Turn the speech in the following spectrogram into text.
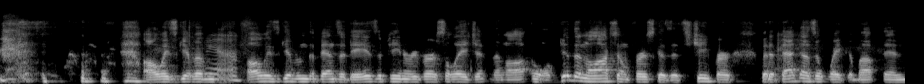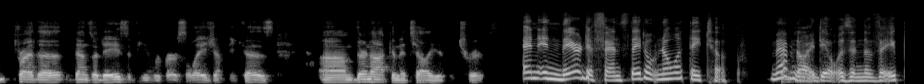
always give them yeah. always give them the benzodiazepine reversal agent and then well give them the naloxone first because it's cheaper but if that doesn't wake them up then try the benzodiazepine reversal agent because um, they're not going to tell you the truth and in their defense they don't know what they took they have okay. no idea what was in the vape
